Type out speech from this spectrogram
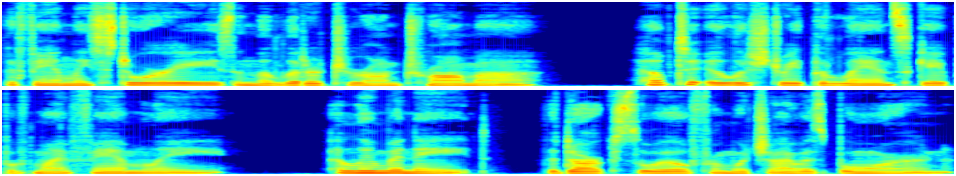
the family stories and the literature on trauma, helped to illustrate the landscape of my family, illuminate the dark soil from which I was born,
